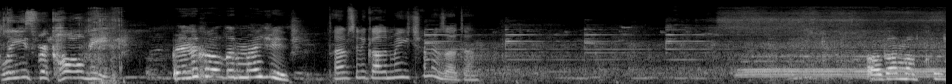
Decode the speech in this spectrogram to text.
Please recall me. Beni kaldırmayı git. Tamam seni kaldırmaya gideceğim ya zaten. Adam haklı.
